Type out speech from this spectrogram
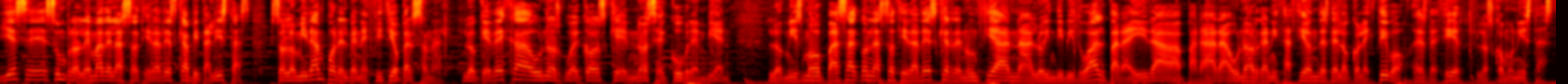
Y ese es un problema de las sociedades capitalistas, solo miran por el beneficio personal, lo que deja unos huecos que no se cubren bien. Lo mismo pasa con las que renuncian a lo individual para ir a parar a una organización desde lo colectivo, es decir, los comunistas.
